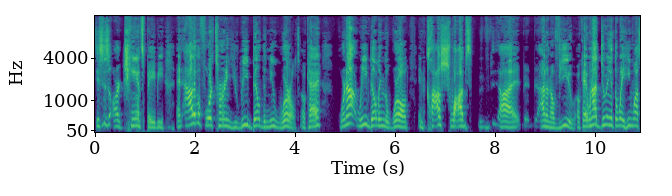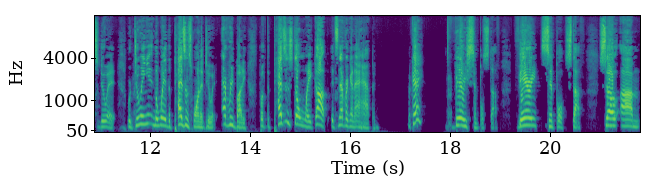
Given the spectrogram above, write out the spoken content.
this is our chance, baby. And out of a fourth turning, you rebuild the new world. Okay, we're not rebuilding the world in Klaus Schwab's, uh, I don't know, view. Okay. We're not doing it the way he wants to do it. We're doing it in the way the peasants want to do it. Everybody. But if the peasants don't wake up, it's never going to happen. Okay. Very simple stuff. Very simple stuff. So, um,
